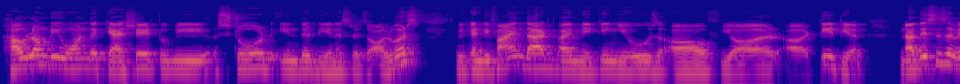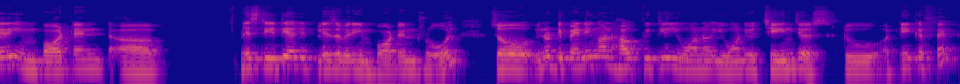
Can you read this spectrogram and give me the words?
how long do you want the cache to be stored in the DNS resolvers? we can define that by making use of your uh, TTL. Now, this is a very important uh, this TTL it plays a very important role. So you know depending on how quickly you want to you want your changes to uh, take effect.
